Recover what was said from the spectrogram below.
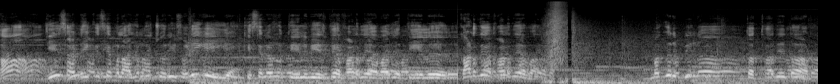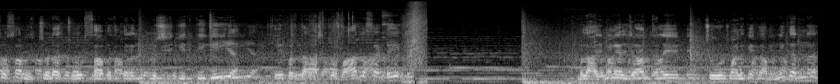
ਹਾਂ, ਜੇ ਸਾਡੇ ਕਿਸੇ ਮੁਲਾਜ਼ਮ ਦੀ ਚੋਰੀ ਫੜੀ ਗਈ ਹੈ, ਕਿਸੇ ਨੇ ਉਹਨੂੰ ਤੇਲ ਵੇਚਦਿਆਂ ਫੜ ਲਿਆ ਵਾ ਜਾਂ ਤੇਲ ਕੱਢਦਿਆਂ ਫੜ ਲਿਆ ਵਾ, ਮਗਰ ਬਿਨਾ ਤੱਥਾਂ ਦੇ ਆਧਾਰ ਤੋਂ ਸਾਨੂੰ ਜਿਹੜਾ ਚੋਰ ਸਾਬਤ ਕਰਨ ਦੀ ਕੋਸ਼ਿਸ਼ ਕੀਤੀ ਗਈ ਆ, ਇਹ ਬਰਦਾਸ਼ਤ ਤੋਂ ਬਾਅਦ ਸਾਡੇ ਮੁਲਾਜ਼ਮਾਂ ਨੇ ਇਲਜ਼ਾਮ ਥਲੇ ਚੋਰ ਬਣ ਕੇ ਕੰਮ ਨਹੀਂ ਕਰਨਾ।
